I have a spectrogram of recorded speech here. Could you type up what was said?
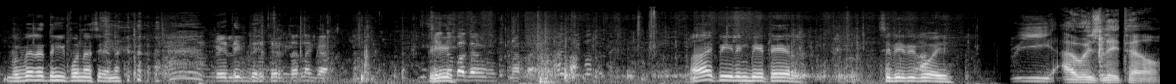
Magbala ito hipon na si ano. Feeling better talaga. Sino bagang mata? Ay, feeling better. Si Baby Boy. Three hours later.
